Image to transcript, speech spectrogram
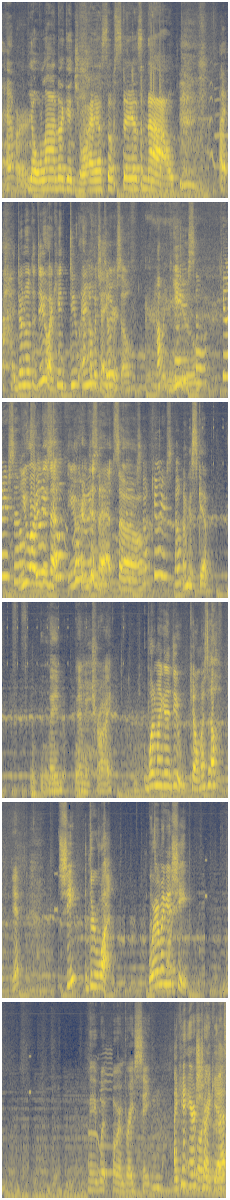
ever? Yolanda, get your ass upstairs now. I, I don't know what to do. I can't do anything. How about you kill yourself? How about Kill you? yourself. Kill yourself. You already Kill did yourself. that. You already Kill did yourself. that. So Kill yourself. Kill yourself. I'm gonna skip. Lame. I mean, try. What am I gonna do? Kill myself? Yeah. Sheep? Through what? Where am I gonna sheep? Maybe whip or embrace Satan. I can't airstrike he- yet.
